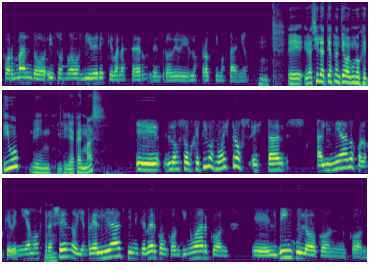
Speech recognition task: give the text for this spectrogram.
formando esos nuevos líderes que van a ser dentro de los próximos años. Mm. Graciela, ¿te has planteado algún objetivo em, de acá en más? los objetivos nuestros están alineados con los que veníamos trayendo y en realidad tiene que ver con continuar con eh, el vínculo con, con,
